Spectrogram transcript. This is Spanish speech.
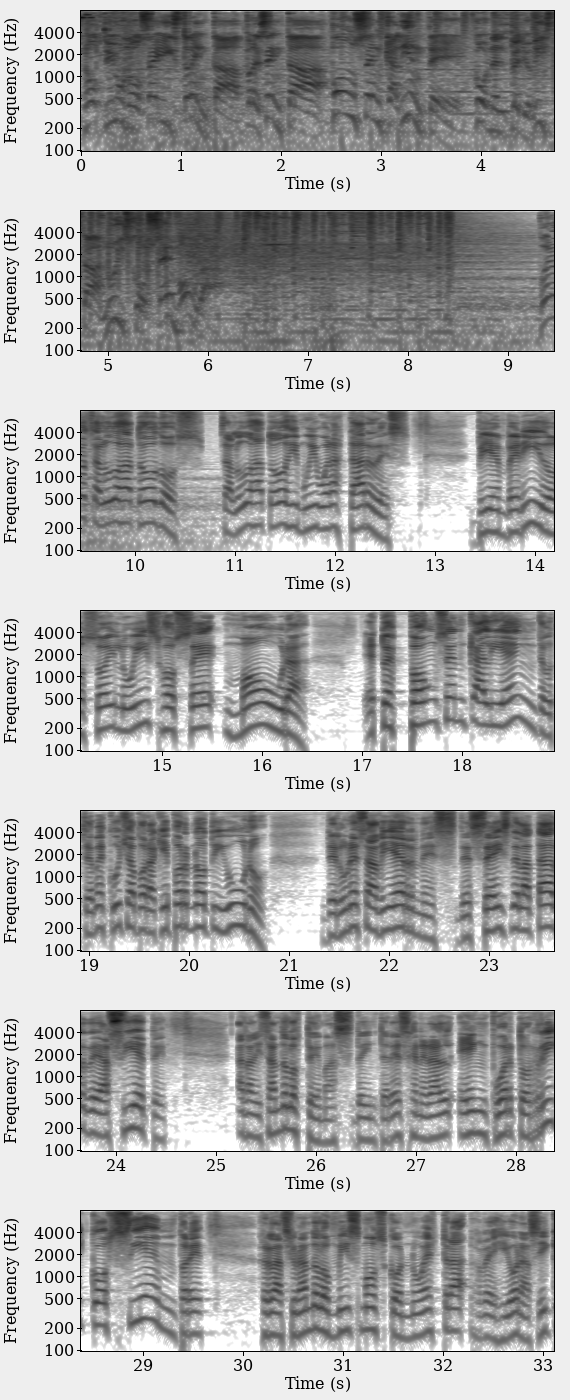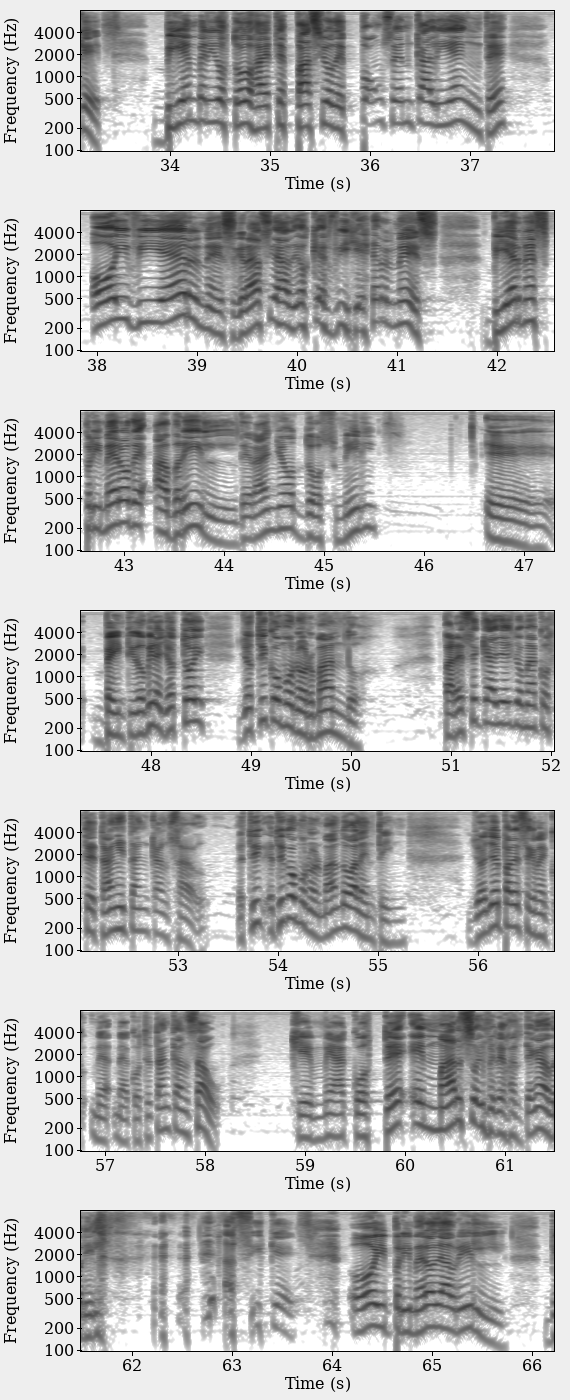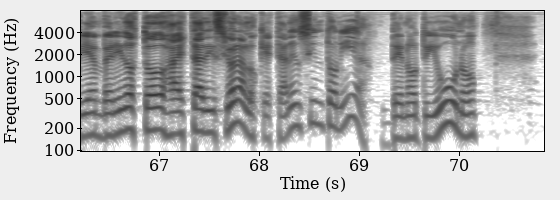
Noti 1630 presenta Ponce en Caliente con el periodista Luis José Moura. Bueno, saludos a todos. Saludos a todos y muy buenas tardes. Bienvenidos, soy Luis José Moura. Esto es Ponce en Caliente. Usted me escucha por aquí por Noti1, de lunes a viernes, de 6 de la tarde a 7, analizando los temas de interés general en Puerto Rico, siempre relacionando los mismos con nuestra región. Así que bienvenidos todos a este espacio de Ponce en Caliente Hoy viernes, gracias a Dios que es viernes. Viernes primero de abril del año 2022. Eh, Mira, yo estoy, yo estoy como Normando. Parece que ayer yo me acosté tan y tan cansado. Estoy, estoy como Normando Valentín. Yo ayer parece que me, me acosté tan cansado que me acosté en marzo y me levanté en abril. Así que hoy, primero de abril, Bienvenidos todos a esta edición, a los que están en sintonía de Noti1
